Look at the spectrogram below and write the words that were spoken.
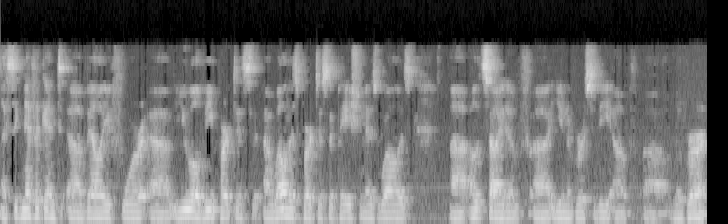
a significant uh, value for uh, ULV partic uh, wellness participation as well as uh, outside of uh, University of uh, La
